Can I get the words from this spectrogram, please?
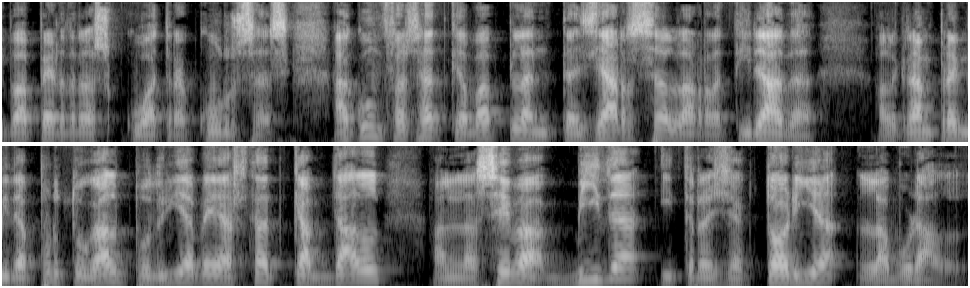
i va perdre's 4 curses. Ha confessat que va plantejar-se la retirada. El Gran Premi de Portugal podria haver estat capdalt en la seva vida i trajectòria laboral.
